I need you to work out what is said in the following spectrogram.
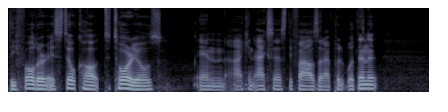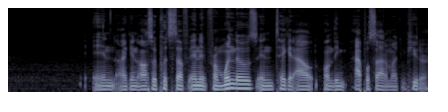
the folder is still called tutorials and I can access the files that I put within it and I can also put stuff in it from Windows and take it out on the Apple side of my computer.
